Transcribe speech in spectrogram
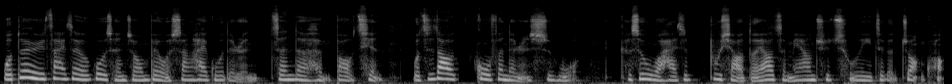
我对于在这个过程中被我伤害过的人真的很抱歉。我知道过分的人是我，可是我还是不晓得要怎么样去处理这个状况。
